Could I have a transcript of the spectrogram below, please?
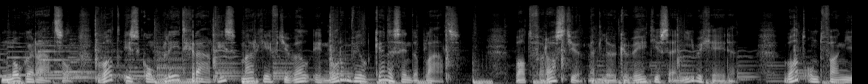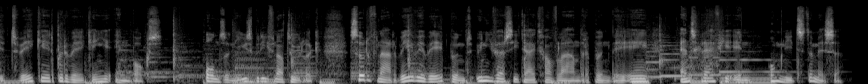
Nog een raadsel. Wat is compleet gratis, maar geeft je wel enorm veel kennis in de plaats? Wat verrast je met leuke weetjes en nieuwigheden? Wat ontvang je twee keer per week in je inbox? Onze nieuwsbrief natuurlijk. Surf naar www.universiteitvanvlaanderen.be en schrijf je in om niets te missen.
